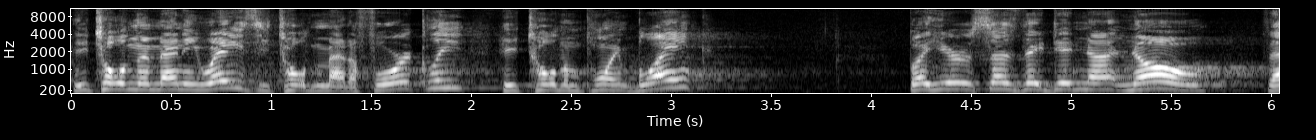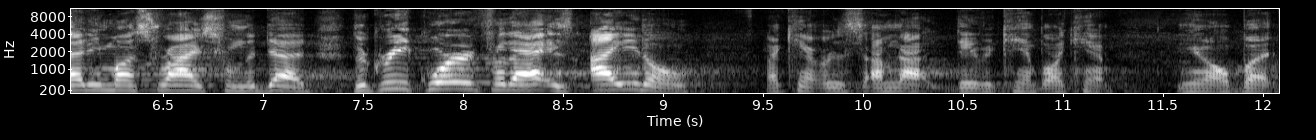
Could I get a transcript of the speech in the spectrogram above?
He told them in many ways. He told them metaphorically. He told them point blank. But here it says they did not know that he must rise from the dead. The Greek word for that is eido. I can't really, I'm not David Campbell, I can't, you know, but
